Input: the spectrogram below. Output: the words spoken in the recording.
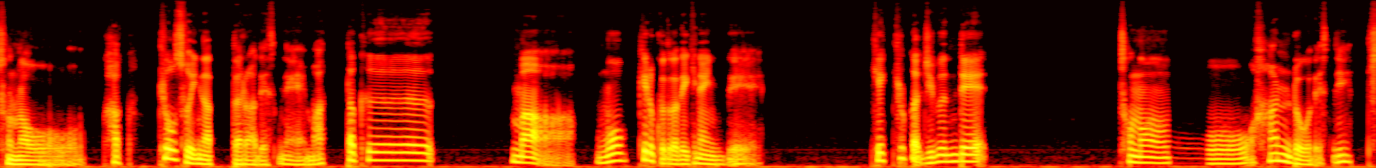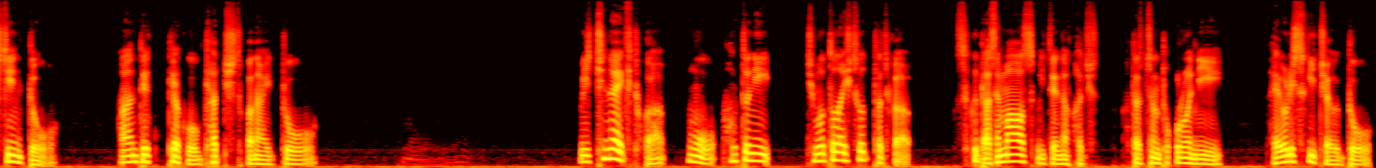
その、競争になったらですね、全く、まあ、儲けることができないんで、結局は自分で、その、販路をですね、きちんと安定顧客をキャッチしとかないと、道の駅とか、もう本当に地元の人たちがすぐ出せますみたいな形のところに頼りすぎちゃうと、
